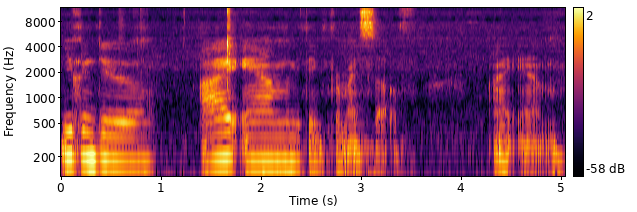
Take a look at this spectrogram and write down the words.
You can do, I am, let me think for myself. I am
